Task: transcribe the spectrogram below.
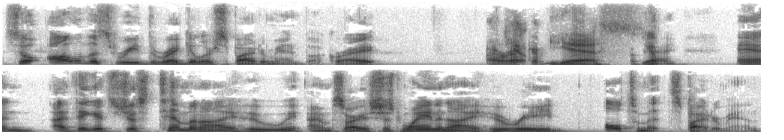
So all of us read the regular Spider-Man book, right? I reckon. Yes. Okay. And I think it's just Tim and I who I'm sorry, it's just Wayne and I who read Ultimate Spider-Man.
